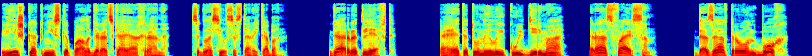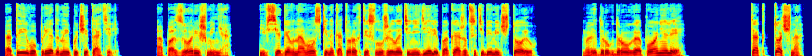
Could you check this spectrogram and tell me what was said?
«Вишь, как низко пала городская охрана», — согласился старый кабан. «Гаррет Лефт. А этот унылый куль дерьма — Раз Файрсон. До завтра он бог, а ты его преданный почитатель. Опозоришь меня, и все говновозки, на которых ты служил эти недели, покажутся тебе мечтою. Мы друг друга поняли?» «Так точно!»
